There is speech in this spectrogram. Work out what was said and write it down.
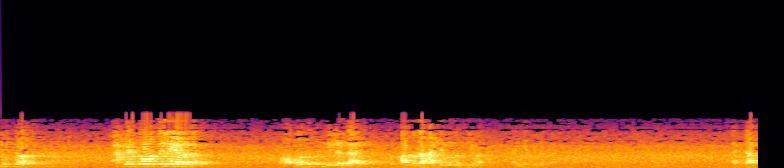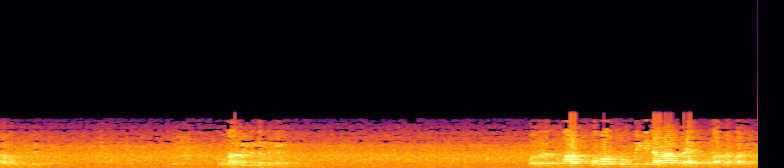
বুঝতে মিলে যায় কি হয়? একটা তোমার কোন সৌদি কি জানা আছে? ওনার ব্যাপারে।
